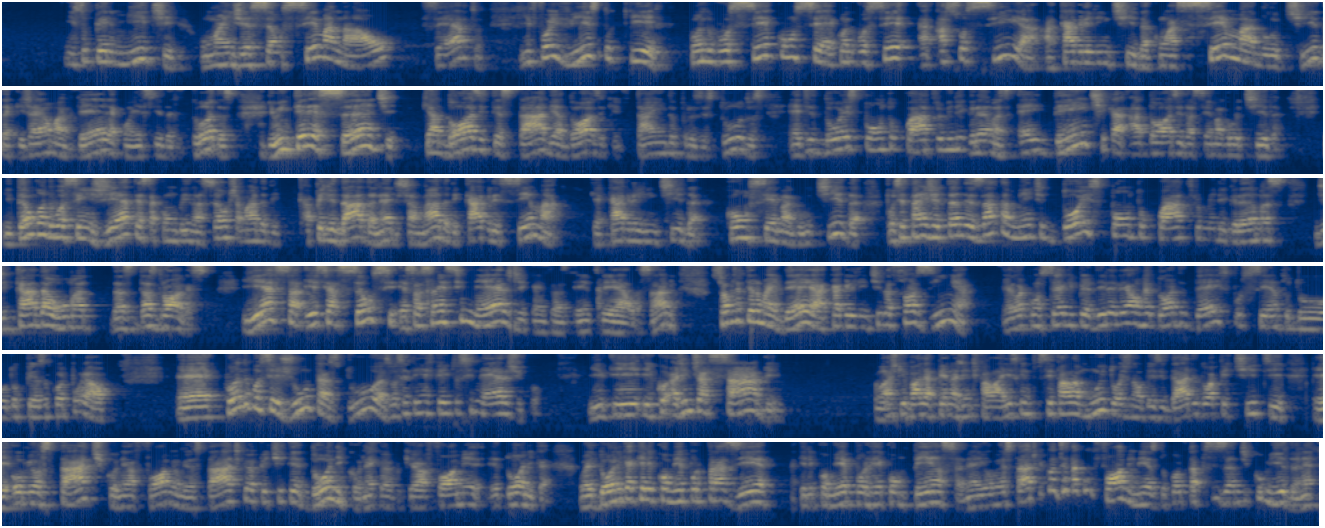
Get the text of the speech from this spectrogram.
Isso permite uma injeção semanal, certo? E foi visto que quando você consegue, quando você associa a cagrelintida com a semaglutida, que já é uma velha conhecida de todas, e o interessante que a dose testada e a dose que está indo para os estudos é de 2,4 miligramas, é idêntica à dose da semaglutida. Então, quando você injeta essa combinação chamada de apelidada, né, de chamada de cagrisema, que é cagrelintida com semaglutida, você está injetando exatamente 2,4 miligramas de cada uma das, das drogas. E essa, esse ação, essa ação é sinérgica entre, entre elas, sabe? Só para você ter uma ideia, a cagrelintida sozinha, ela consegue perder ele ao redor de 10% do, do peso corporal. É, quando você junta as duas, você tem efeito sinérgico. E, e, e a gente já sabe eu acho que vale a pena a gente falar isso, que a gente se fala muito hoje na obesidade do apetite eh, homeostático, né, a fome homeostática, e o apetite hedônico, né, que é a fome hedônica. O hedônico é aquele comer por prazer, aquele comer por recompensa, né, e o homeostático é quando você está com fome mesmo, o corpo está precisando de comida, né.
